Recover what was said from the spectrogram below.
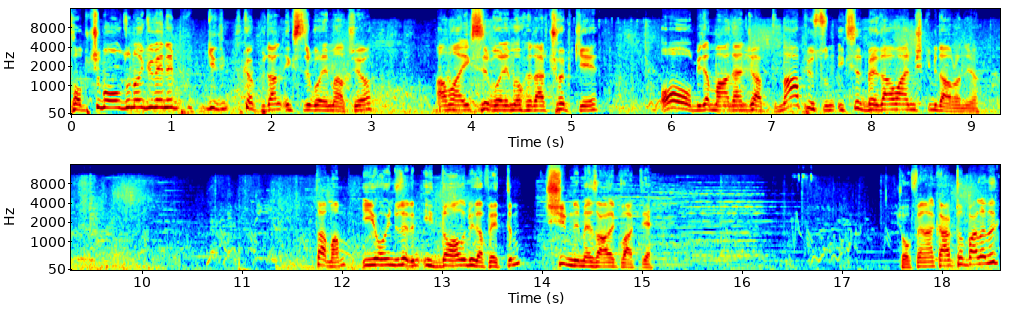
Topçum olduğuna güvenip gidip köprüden iksir golemi atıyor. Ama iksir golemi o kadar çöp ki. Oo bir de madenci attı. Ne yapıyorsun? İksir bedavaymış gibi davranıyor. Tamam iyi oyuncu dedim iddialı bir laf ettim. Şimdi mezarlık vakti. Çok fena kart toparladık.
